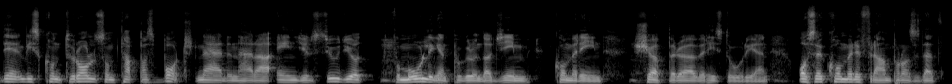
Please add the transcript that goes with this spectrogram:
det är en viss kontroll som tappas bort när den här Angel Studio förmodligen på grund av Jim kommer in, köper över historien och så kommer det fram på något sätt att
